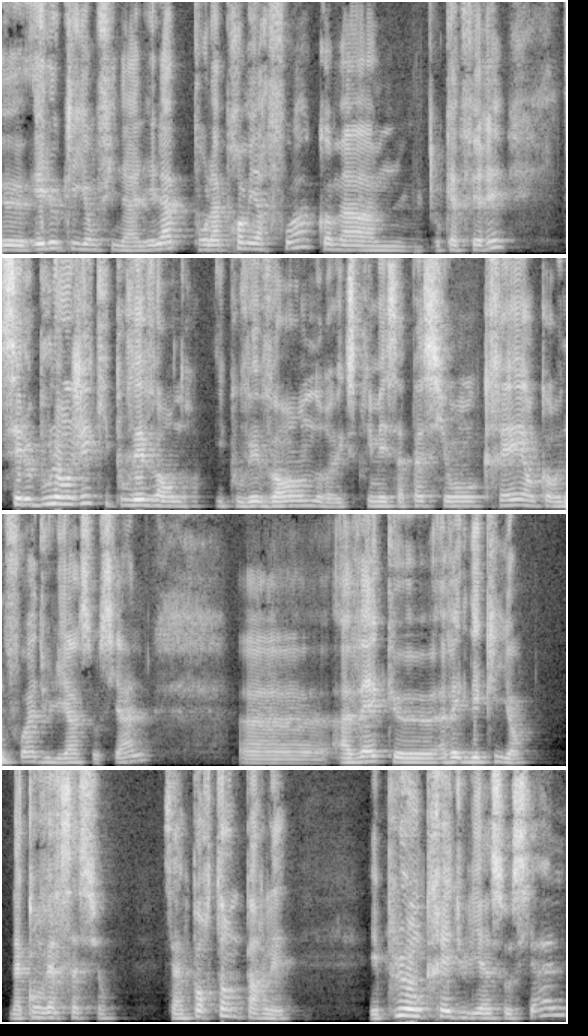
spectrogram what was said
euh, et le client final. Et là, pour la première fois, comme hum, au Cap Ferré, c'est le boulanger qui pouvait vendre. Il pouvait vendre, exprimer sa passion, créer encore une fois du lien social euh, avec, euh, avec des clients. La conversation. C'est important de parler. Et plus on crée du lien social,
